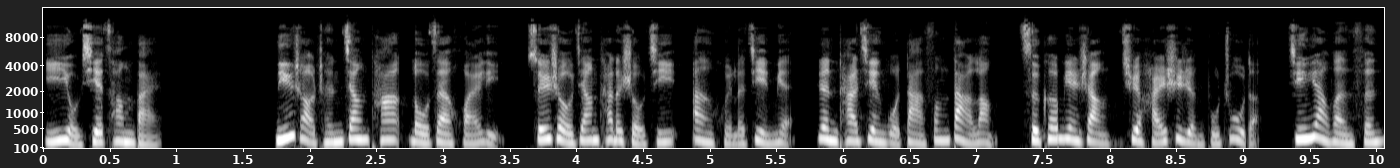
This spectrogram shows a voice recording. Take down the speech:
已有些苍白。宁少臣将他搂在怀里，随手将他的手机按回了界面，任他见过大风大浪，此刻面上却还是忍不住的惊讶万分。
